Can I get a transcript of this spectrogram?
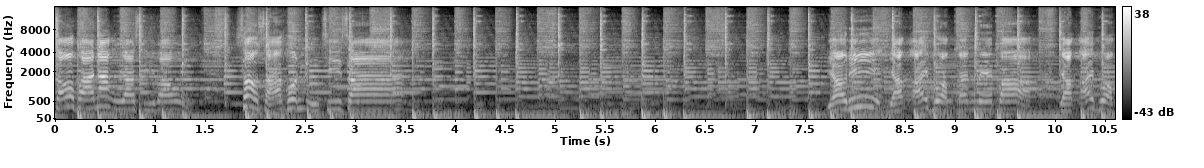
สาวพานั่ คนสีสาเดี๋ยวนี้อยากอายพวกนั้นเมป้า อยากอายพวก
